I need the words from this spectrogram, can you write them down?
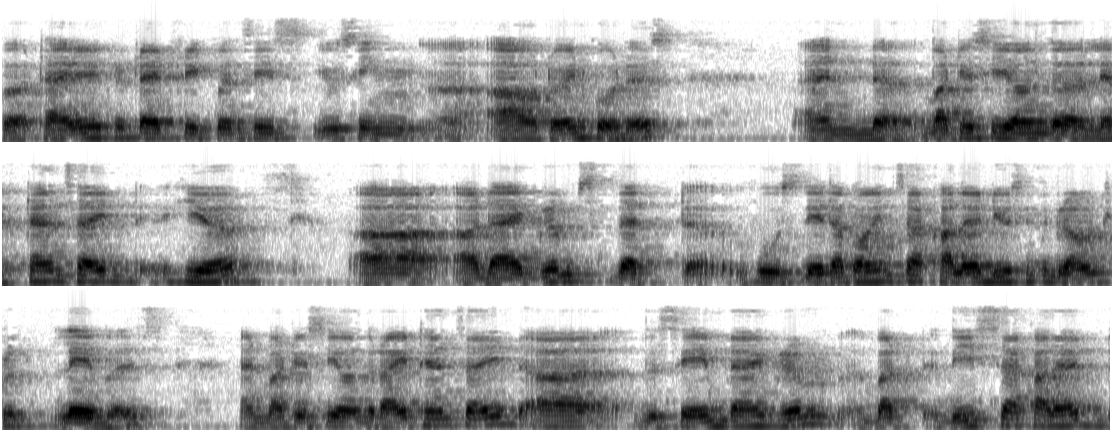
uh, trinucleotide frequencies using uh, our autoencoders. And uh, what you see on the left hand side here are diagrams that uh, whose data points are colored using the ground truth labels. And what you see on the right hand side are the same diagram but these are colored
